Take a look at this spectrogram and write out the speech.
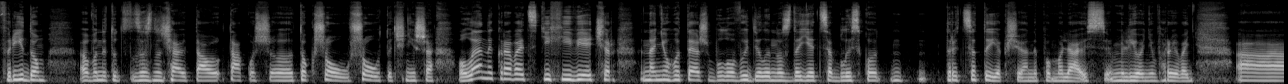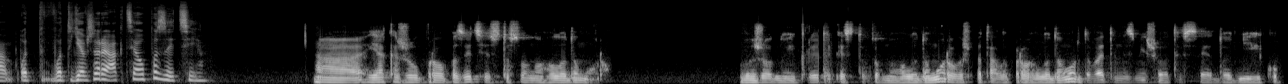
Фрідом Е, вони тут зазначають та також е, ток-шоу, шоу, точніше, Олени Кравець Тихий вечір. На нього теж було виділено, здається, близько 30, якщо я не помиляюсь, мільйонів гривень. А, от, от є вже реакція опозиції. Я кажу про опозицію стосовно голодомору. Ви жодної критики стосовно голодомору. Ви ж питали про голодомор. Давайте не змішувати все до однієї купи.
